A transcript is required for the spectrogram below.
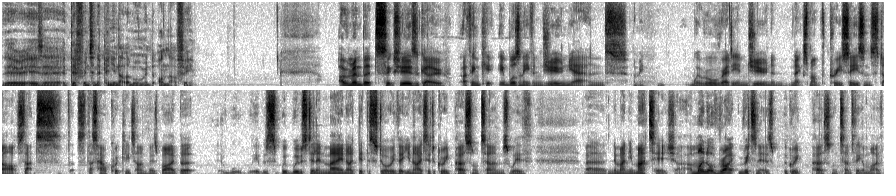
there is a, a difference in opinion at the moment on that fee. I remember six years ago, I think it, it wasn't even June yet, and I mean, we're already in June, and next month pre-season starts. That's that's that's how quickly time goes by. But it was we, we were still in May, and I did the story that United agreed personal terms with uh, Nemanja Matic. I might not have write, written it as agreed personal terms. I think I might have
